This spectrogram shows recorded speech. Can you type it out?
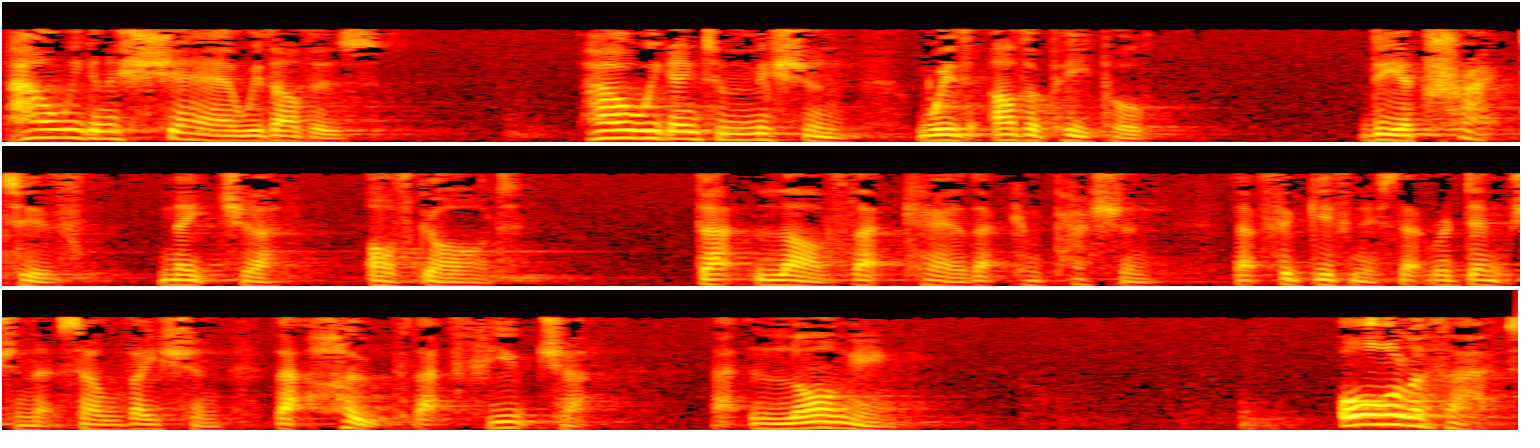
How are we going to share with others? How are we going to mission with other people the attractive nature of God? That love, that care, that compassion, that forgiveness, that redemption, that salvation, that hope, that future, that longing. All of that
